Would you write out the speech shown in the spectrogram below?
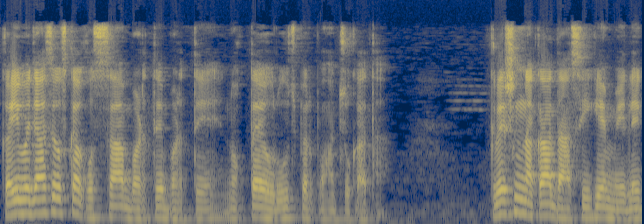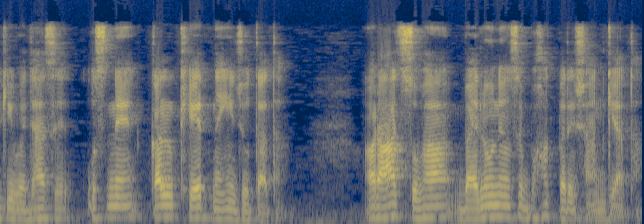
کئی وجہ سے اس کا غصہ بڑھتے بڑھتے نقطۂ عروج پر پہنچ چکا تھا۔ کرشن نکا داسی کے میلے کی وجہ سے اس نے کل کھیت نہیں جوتا تھا اور آج صبح بیلوں نے اسے بہت پریشان کیا تھا۔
